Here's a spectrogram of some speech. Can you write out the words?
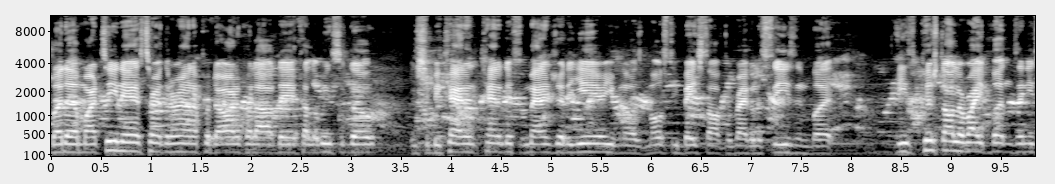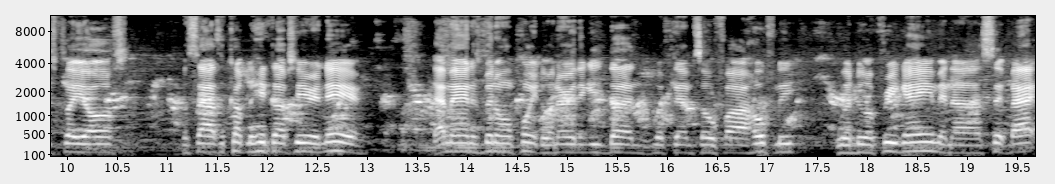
But uh, Martinez turned it around and put the article out there a couple of weeks ago. He should be candidate for manager of the year, even though it's mostly based off the regular season. But he's pushed all the right buttons in these playoffs. Besides a couple of hiccups here and there, that man has been on point doing everything he's done with them so far. Hopefully, we'll do a pregame and uh, sit back,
